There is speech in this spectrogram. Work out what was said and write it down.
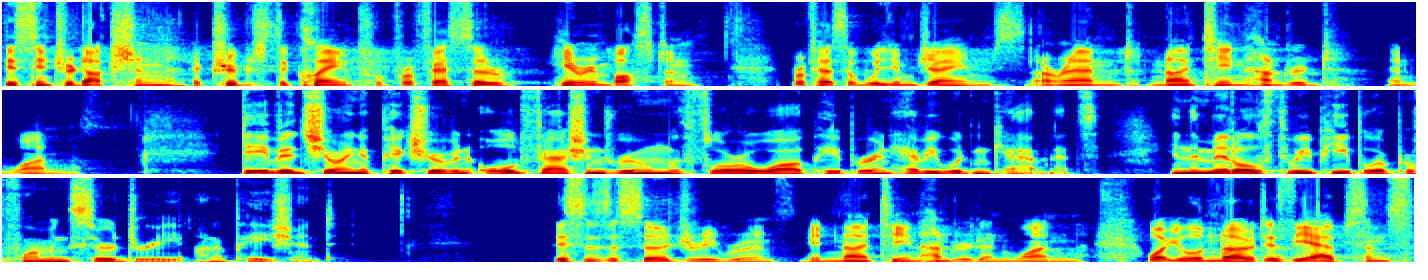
This introduction attributes the claim to a professor here in Boston, Professor William James, around 1901. David showing a picture of an old fashioned room with floral wallpaper and heavy wooden cabinets. In the middle, three people are performing surgery on a patient. This is a surgery room in 1901. What you'll note is the absence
